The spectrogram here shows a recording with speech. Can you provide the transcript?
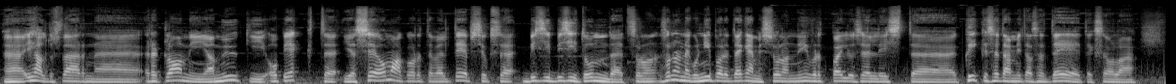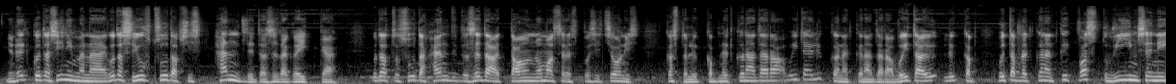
Äh, ihaldusväärne reklaami ja müügiobjekt ja see omakorda veel teeb siukse busy-busy tunde, et sul on, sul on nagu nii palju tegemist, sul on niivõrd palju sellist äh, kõike seda, mida sa teed, eks ole. ja nüüd, kuidas inimene, kuidas see juht suudab siis handle ida seda kõike kuidas ta suudab handida seda, et ta on oma selles positsioonis. kas ta lükkab need kõned ära või ta ei lükka need kõned ära või ta lükkab, võtab need kõned kõik vastu viimseni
